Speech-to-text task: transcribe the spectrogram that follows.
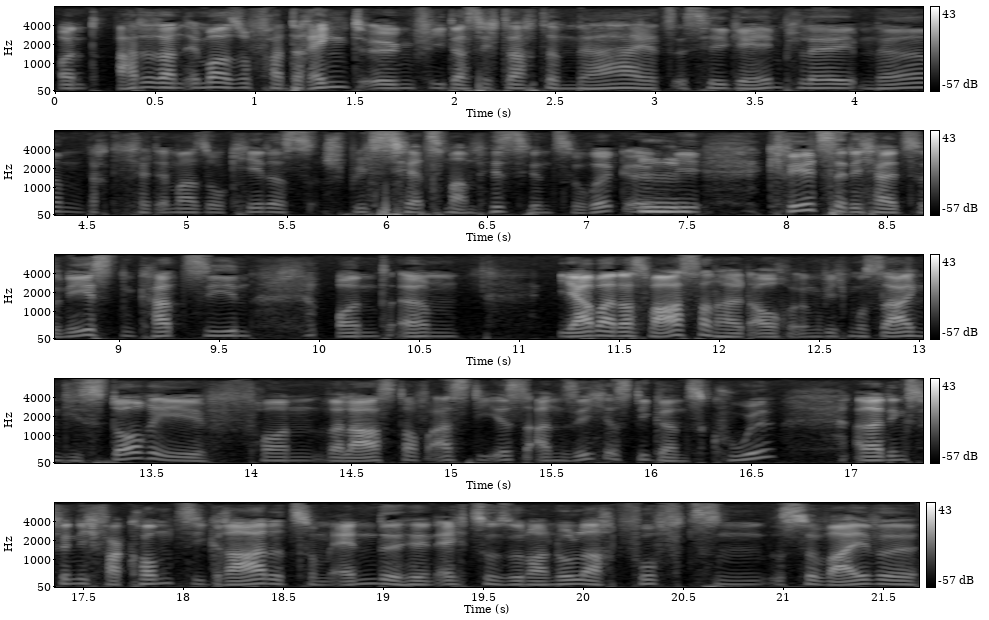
und hatte dann immer so verdrängt irgendwie, dass ich dachte, na, jetzt ist hier Gameplay, ne? Dachte ich halt immer so, okay, das spielst du jetzt mal ein bisschen zurück irgendwie, quälst du dich halt zur nächsten Cutscene und ähm, ja, aber das war's dann halt auch irgendwie. Ich muss sagen, die Story von The Last of Us, die ist an sich, ist die ganz cool. Allerdings finde ich, verkommt sie gerade zum Ende hin echt zu so einer 0815 Survival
